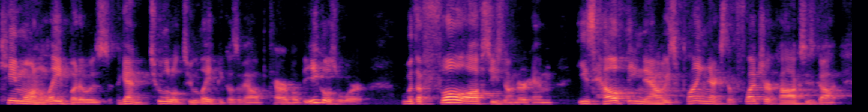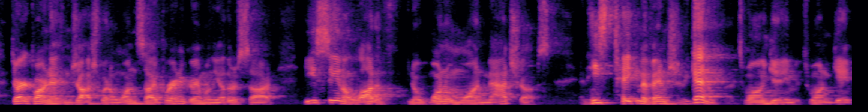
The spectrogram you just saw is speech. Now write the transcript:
Came on late, but it was, again, too little too late because of how terrible the Eagles were with a full offseason under him. He's healthy now. He's playing next to Fletcher Cox. He's got Derek Barnett and Josh Sweat on one side, Brandon Graham on the other side. He's seeing a lot of you know one-on-one matchups, and he's taking advantage. Again, it's one game. It's one game.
